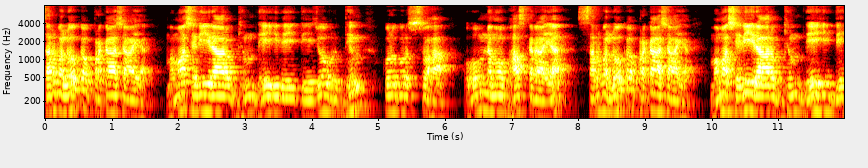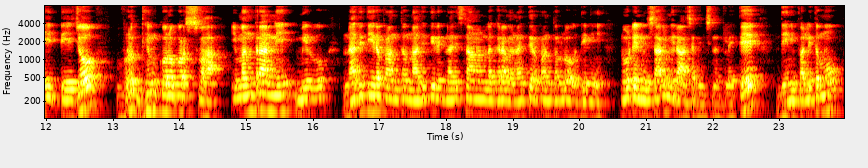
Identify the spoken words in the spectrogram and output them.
సర్వలోక ప్రకాశాయ మమ. శరీరారోగ్యం దేహి దేహి తేజో వృద్ధిం కురు కురు స్వహ. ఓం నమో భాస్కరాయ సర్వలోక ప్రకాశాయ మమ శరీరారోగ్యం దేహి దేహి తేజో వృద్ధిం కురు స్వహ. ఈ మంత్రాన్ని మీరు నది తీర ప్రాంతం నది తీర నది స్నానం దగ్గర నది తీర ప్రాంతంలో దీన్ని నూట ఎనిమిది సార్లు మీరు ఆచరించినట్లయితే దీని ఫలితము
